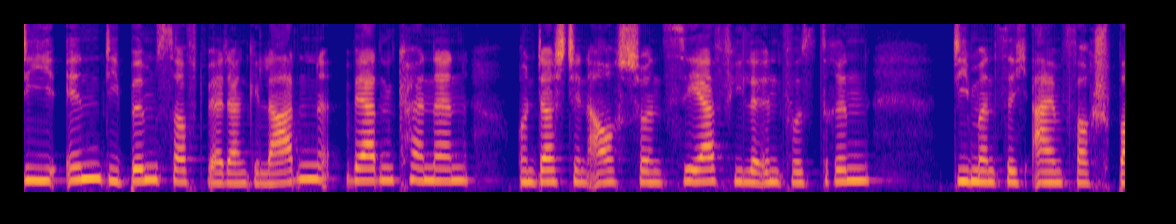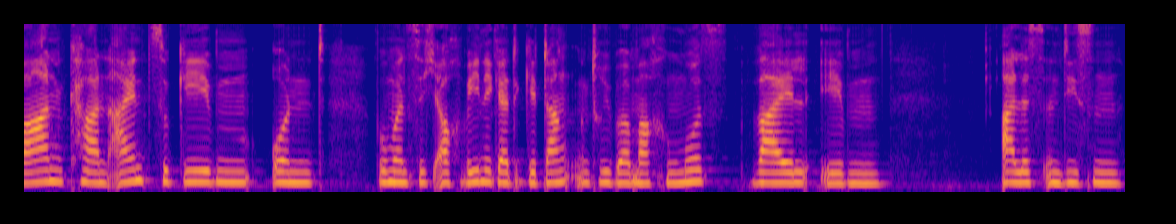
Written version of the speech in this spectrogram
die in die BIM-Software dann geladen werden können und da stehen auch schon sehr viele Infos drin, die man sich einfach sparen kann, einzugeben und wo man sich auch weniger Gedanken drüber machen muss, weil eben alles in diesen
